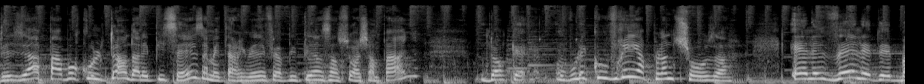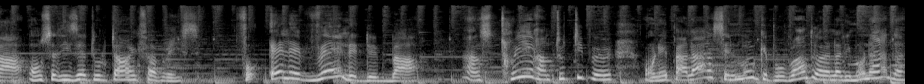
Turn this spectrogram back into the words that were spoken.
déjà pas beaucoup le temps d'aller pisser. Ça m'est arrivé de faire pipi dans un seau à champagne. Donc, on voulait couvrir plein de choses. Élever les débats. On se disait tout le temps avec Fabrice. Faut élever les débats. Instruire un tout petit peu. On n'est pas là seulement que pour vendre la limonade.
